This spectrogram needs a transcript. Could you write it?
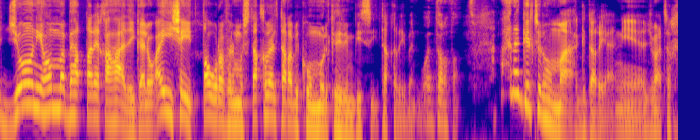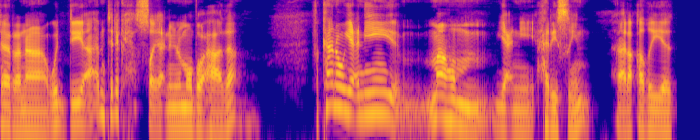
جوني هم بهالطريقة هذه قالوا أي شيء تطوره في المستقبل ترى بيكون ملك للام بي سي تقريبا. وانت رفضت أنا قلت لهم ما أقدر يعني يا جماعة الخير أنا ودي أمتلك حصة يعني من الموضوع هذا. فكانوا يعني ما هم يعني حريصين. على قضية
